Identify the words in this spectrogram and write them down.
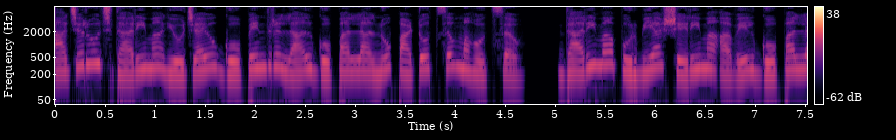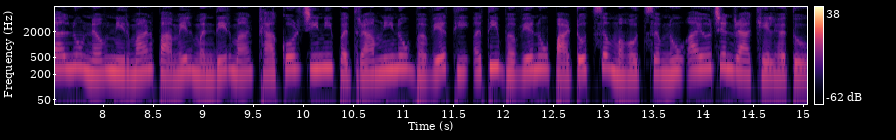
આજરોજ ધારીમાં યોજાયો ગોપેન્દ્રલાલ ગોપાલલાલનો પાટોત્સવ મહોત્સવ. ધારીમાં પૂર્બિયા શેરીમાં આવેલ ગોપાલલાલનું નવનિર્માણ પામેલ મંદિરમાં ઠાકોરજીની પધરામણીનો ભવ્યથી અતિભવ્યનો પાટોત્સવ મહોત્સવનું આયોજન રાખેલ હતું.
